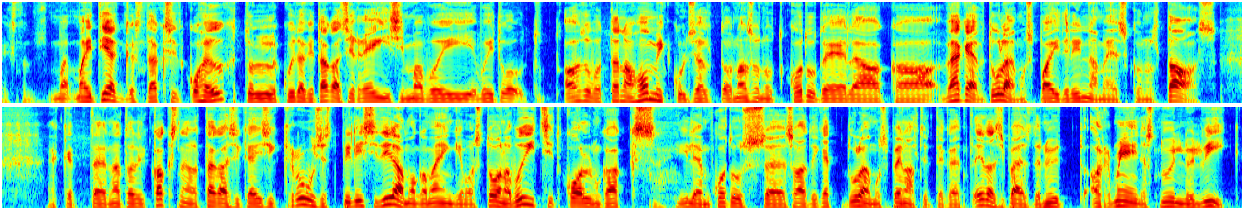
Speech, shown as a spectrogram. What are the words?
eks nad, ma, ma ei teagi, kas nad hakkasid kohe õhtul kuidagi tagasi reisima või, või asuvad täna hommikul sealt, on asunud koduteele, aga vägev tulemus Paide linnameeskonnalt taas. ehk et nad olid kaks nädalat tagasi, käisid Gruusiast Tbilisi Dinamoga mängimas, toona võitsid kolm-kaks, hiljem kodus saadi kätte tulemus penaltitega, et edasi pääseda, nüüd Armeeniast null-null viik.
